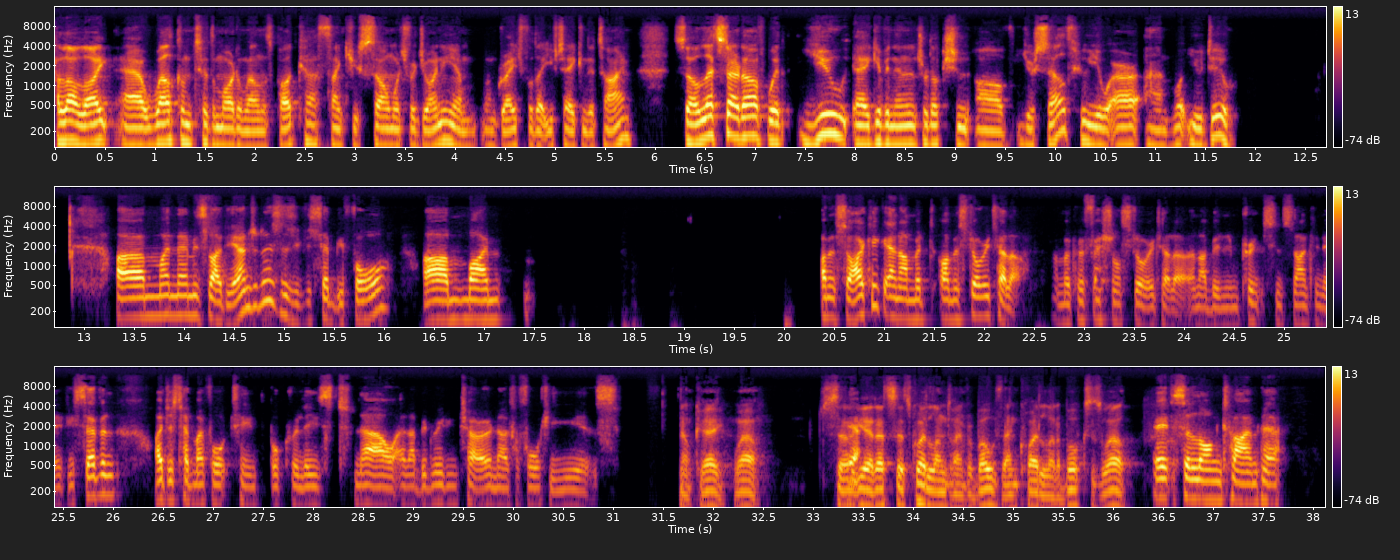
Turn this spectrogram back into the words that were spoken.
Hello, Light. Uh, welcome to the Modern Wellness Podcast. Thank you so much for joining. I'm, I'm grateful that you've taken the time. So let's start off with you uh, giving an introduction of yourself, who you are, and what you do. Um, my name is Ly de Angeles, as you've said before. Um, my, I'm a psychic and I'm a, I'm a storyteller. I'm a professional storyteller and I've been in print since 1987. I just had my 14th book released now and I've been reading tarot now for 40 years. Okay, wow. So yeah. yeah, that's that's quite a long time for both and quite a lot of books as well. It's a long time here.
